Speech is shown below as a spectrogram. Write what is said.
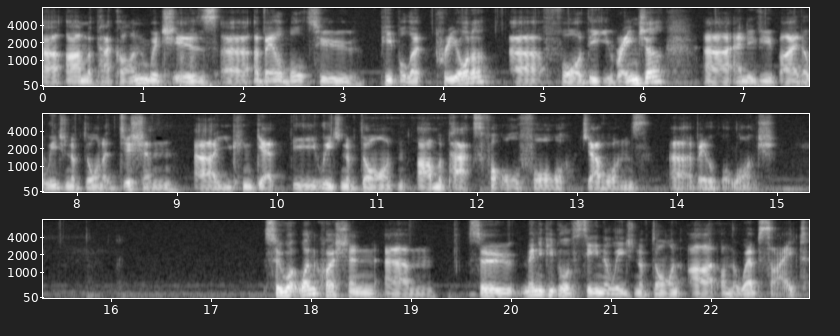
uh, armor pack on, which is uh, available to people that pre-order uh, for the Ranger. Uh, and if you buy the Legion of Dawn edition, uh, you can get the Legion of Dawn armor packs for all four javelins uh, available at launch. So, what one question? Um, so many people have seen the Legion of Dawn art on the website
